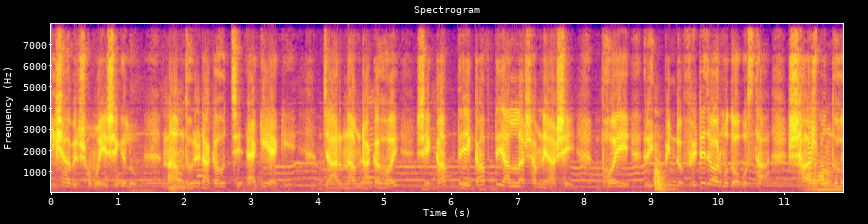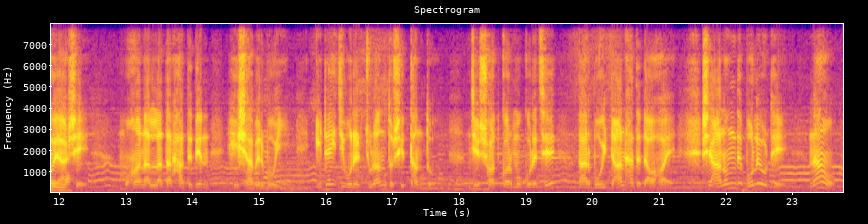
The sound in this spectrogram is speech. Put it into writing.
হিসাবের সময় এসে গেল। নাম ধরে ডাকা হচ্ছে একে একে। যার নাম ডাকা হয় সে কাঁপতে কাঁপতে আল্লাহর সামনে আসে। ভয়ে হৃৎপিণ্ড ফেটে যাওয়ার মতো অবস্থা। শ্বাস বন্ধ হয়ে আসে। মহান আল্লাহ তার হাতে দেন হিসাবের বই। এটাই জীবনের চূড়ান্ত সিদ্ধান্ত। যে সৎকর্ম করেছে, তার বই ডান হাতে দেওয়া হয়। সে আনন্দে বলে ওঠে, নাও,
